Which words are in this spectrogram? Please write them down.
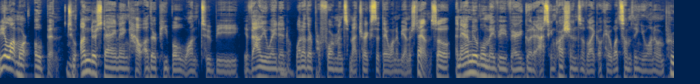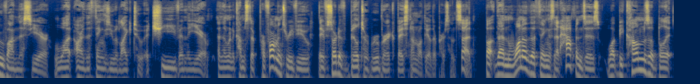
be a lot more open to understanding how other people want to be evaluated, mm. what other performance metrics that they want to be understand. So an amiable may be very good at asking questions of like, okay, what's something you want to improve on this year? What are the things you would like to achieve in the year? And then when it comes to performance review, they've sort of built a rubric based on what the other person said. But then one of the things that happens is what becomes a bullet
